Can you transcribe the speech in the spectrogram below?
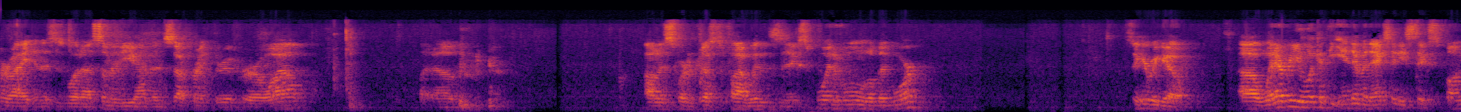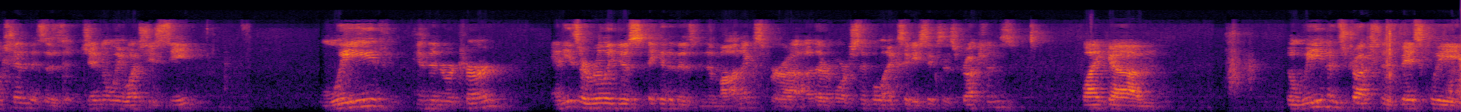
All right, and this is what uh, some of you have been suffering through for a while. But um, I'll just sort of justify when this is exploitable a little bit more. So here we go. Uh, whenever you look at the end of an x86 function, this is generally what you see. Leave and then return. And these are really just, think of them as mnemonics for uh, other more simple x86 instructions. Like um, the leave instruction is basically,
